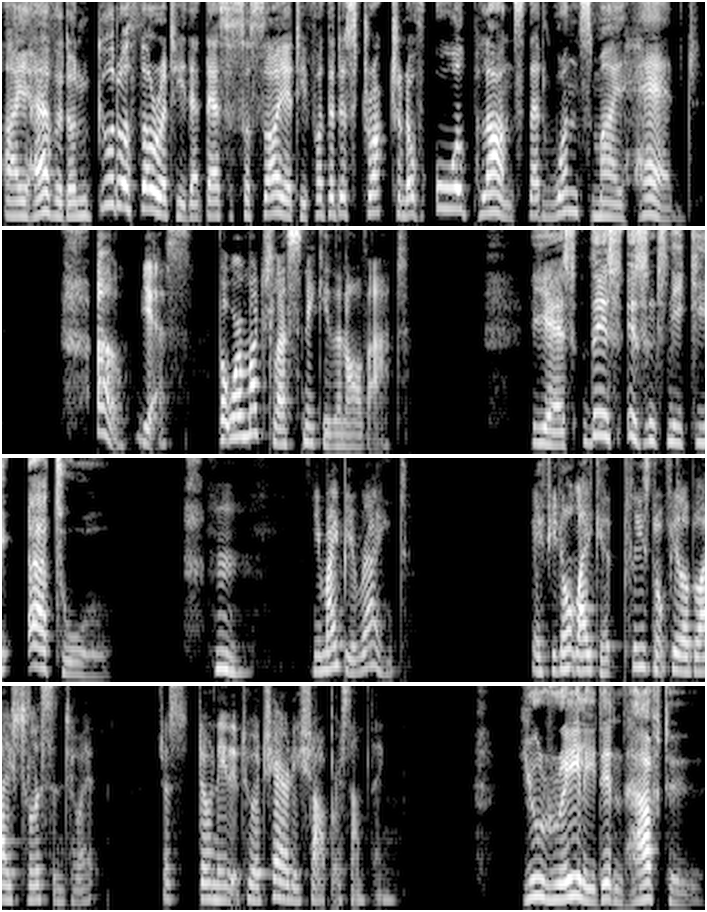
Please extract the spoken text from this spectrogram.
I have it on good authority that there's a society for the destruction of all plants that wants my head. Oh, yes, but we're much less sneaky than all that. Yes, this isn't sneaky at all. Hmm, you might be right. If you don't like it, please don't feel obliged to listen to it. Just donate it to a charity shop or something. You really didn't have to.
